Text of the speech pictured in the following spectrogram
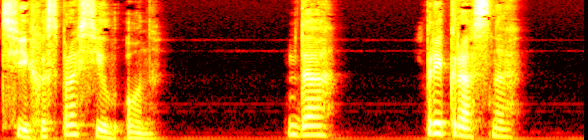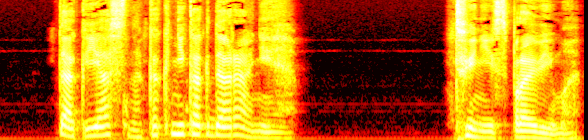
Тихо спросил он. «Да, прекрасно. Так ясно, как никогда ранее». «Ты неисправима.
